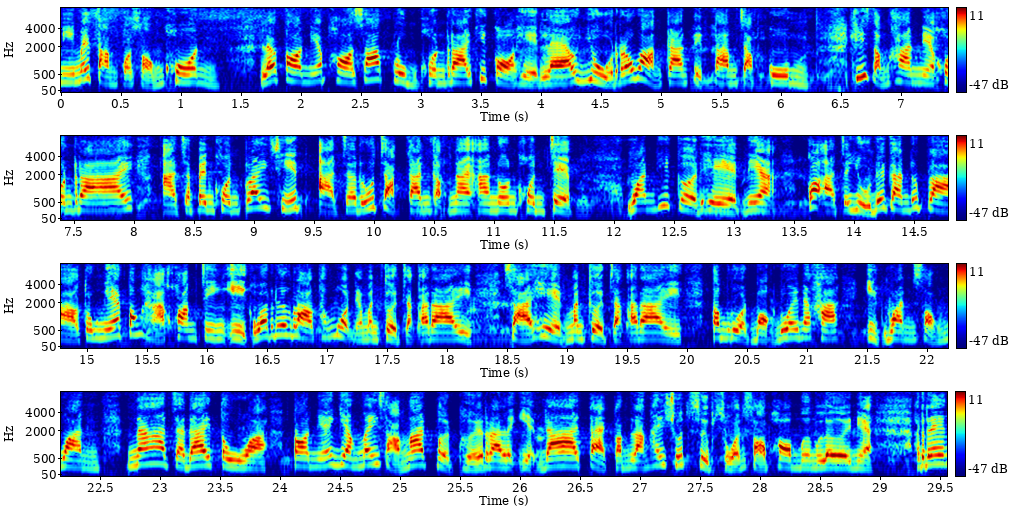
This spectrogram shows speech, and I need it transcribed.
มีไม่ต่ำกว่าสองคน แล้วตอนนี้พอทราบกลุ่มคนร้ายที่ก่อเหตุแล้วอยู่ระหว่างการติดตามจับกลุ่มที่สำคัญเนี่ยคนร้ายอาจจะเป็นคนใกล้ชิดอาจจะรู้จักกันกับนายอานนท์คนเจ็บวันที่เกิดเหตุเนี่ยก็อาจจะอยู่ด้วยกันหรือเปล่า ตรงนี้ต้องหาความจริงอีกว่าเรื่องราวทั้งหมดเนี่ยมันเกิดจากอะไร สาเหตุมันเกิดจากอะไรตำรวจบอกด้วยนะคะ อีกวันสองวันน่าจะได้ตัว ตอนนี้ยังไม่สามารถเปิดเผยรายละเอียดได้ แต่กำลังให้ชุดสืบสวนสพเมืองเลยเนี่ยเร่ง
